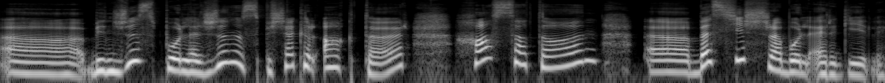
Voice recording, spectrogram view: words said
آه، بينجذبوا للجنس بشكل أكتر خاصة آه، بس يشربوا الأرجيلة.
